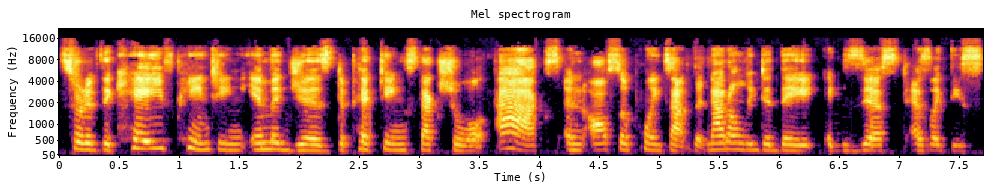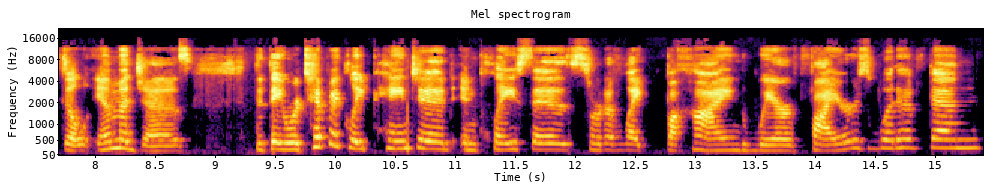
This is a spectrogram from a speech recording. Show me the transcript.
sort of the cave painting images depicting sexual acts and also points out that not only did they exist as like these still images that they were typically painted in places sort of like behind where fires would have been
